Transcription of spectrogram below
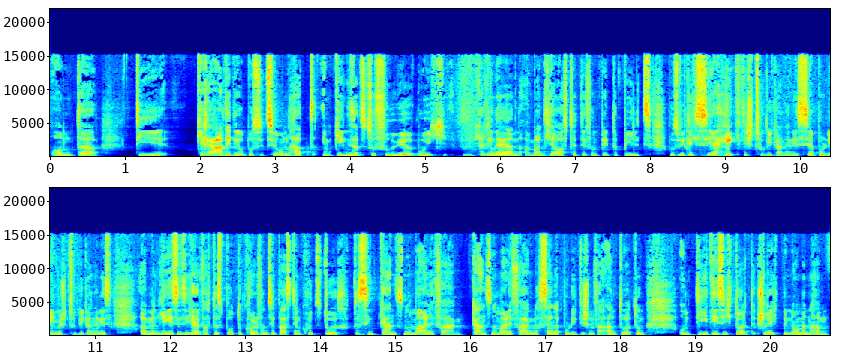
Und äh, die gerade die Opposition hat im Gegensatz zu früher, wo ich, ich erinnere an manche Auftritte von Peter Pilz, wo es wirklich sehr hektisch zugegangen ist, sehr polemisch zugegangen ist, äh, man lese sich einfach das Protokoll von Sebastian Kurz durch. Das sind ganz normale Fragen, ganz normale Fragen nach seiner politischen Verantwortung. Und die, die sich dort schlecht benommen haben,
